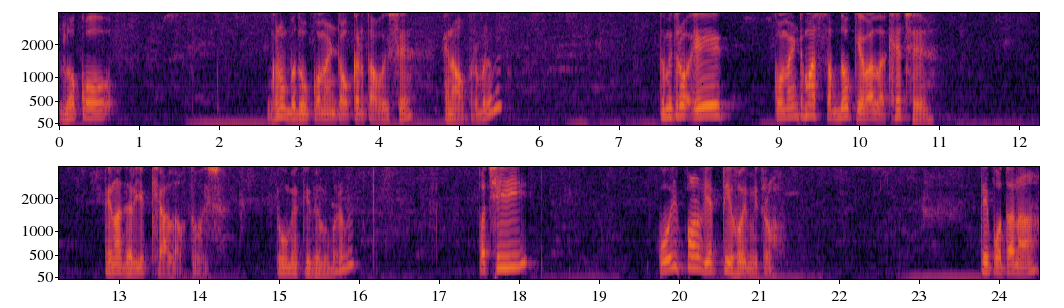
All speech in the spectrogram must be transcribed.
લોકો ઘણું બધું કોમેન્ટો કરતા હોય છે એના ઉપર, બરાબર? તો મિત્રો, એ કોમેન્ટમાં શબ્દો કેવા લખે છે, તેના જરીએ ખ્યાલ આવતો હોય છે. એવું મેં કીધેલું, બરાબર? પછી, કોઈ પણ વ્યક્તિ હોય મિત્રો, તે પોતાના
